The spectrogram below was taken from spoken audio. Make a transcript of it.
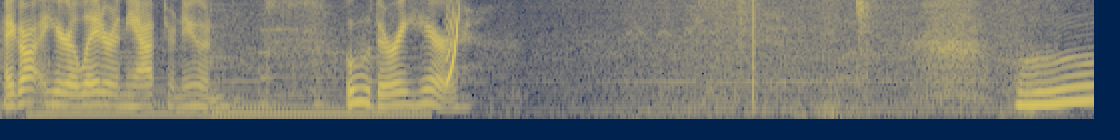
I got here later in the afternoon. Ooh, they're right here. Ooh.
